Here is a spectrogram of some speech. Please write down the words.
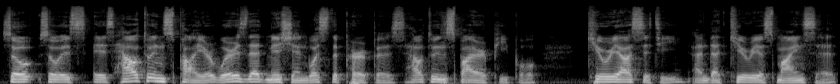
So so it's is how to inspire, where is that mission? What's the purpose? How to inspire people, curiosity and that curious mindset,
